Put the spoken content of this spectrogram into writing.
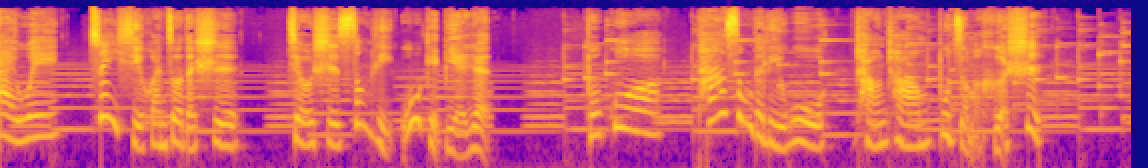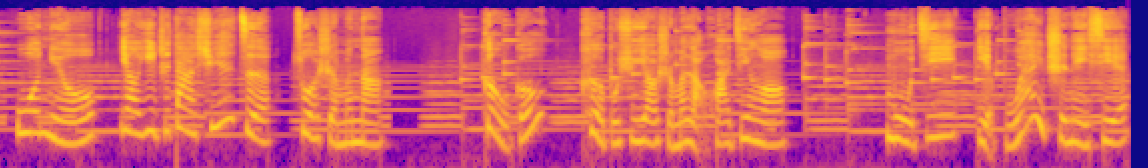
艾薇最喜欢做的事就是送礼物给别人，不过她送的礼物常常不怎么合适。蜗牛要一只大靴子做什么呢？狗狗可不需要什么老花镜哦。母鸡也不爱吃那些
